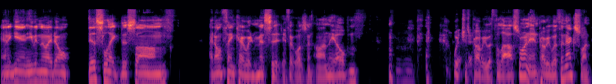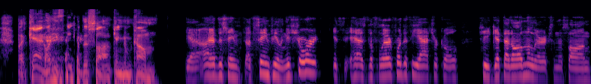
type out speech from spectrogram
And again, even though I don't dislike this song, I don't think I would miss it if it wasn't on the album. Mm-hmm. Which is probably with the last one and probably with the next one. But Ken, what do you think of this song, Kingdom Come? Yeah, I have the same same feeling. It's short. It's, it has the flair for the theatrical, so you get that all in the lyrics in the song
